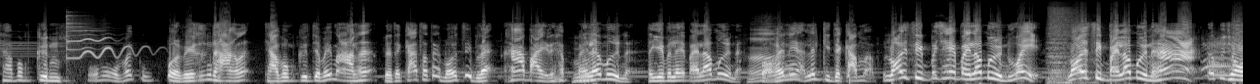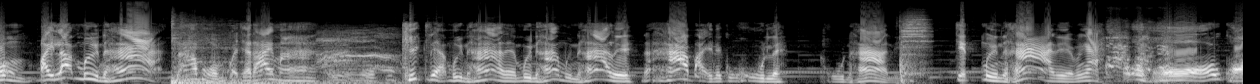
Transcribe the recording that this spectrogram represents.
ชาบอมกึนโอ้โหไม่กูเปิดไปครึ่งทางแล้ว ชาบอมกึนจะไม่มาแล้วฮะเหลือแต่การ์ดสเต็ปร้อยสิบแล้วห้าใบนะครับใบละหมื่นอะตีไปเลยใบละหมื่นอะฮะบอกให้เนี่ยเล่นกิจกรรมอะร้อยสิบไม่ใช่ใบละหมื่นด้วยร้อยสิบใบละหมื่นห้าท่านผู้ชมใบละหมื่นห้านะครับผมกว่าจะได้มาโอ้โหกูคลิกเนี่ยหมื่นห้าเลยหมื่นห้าหมื่นห้าเลยนะห้าใบเนี่ยกูคูณเลยคูณห้านี่ เจ็ดหมื่นห้าเนี่ยเป็นไง โอ้โห ขอ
